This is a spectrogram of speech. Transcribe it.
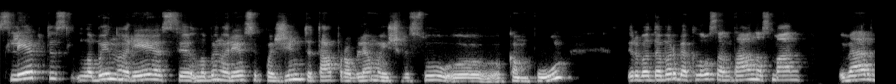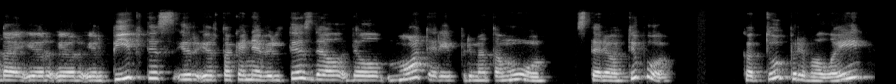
slėptis, labai norėjosi, labai norėjosi pažinti tą problemą iš visų kampų. Ir dabar beklausant Anos man verda ir, ir, ir pyktis, ir, ir tokia neviltis dėl, dėl moteriai primetamų stereotipų, kad tu privalai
